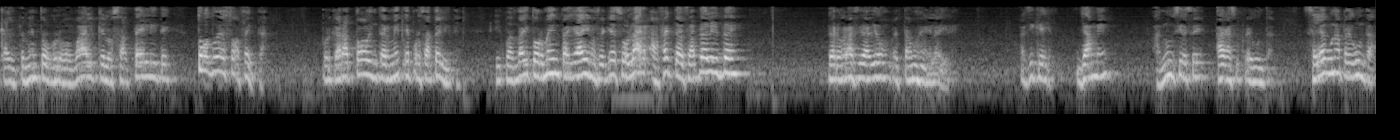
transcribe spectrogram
calentamiento global, que los satélites, todo eso afecta. Porque ahora todo Internet es por satélite. Y cuando hay tormenta y hay no sé qué solar, afecta al satélite. Pero gracias a Dios estamos en el aire. Así que llame, anúnciese, haga su pregunta. Si hay alguna pregunta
